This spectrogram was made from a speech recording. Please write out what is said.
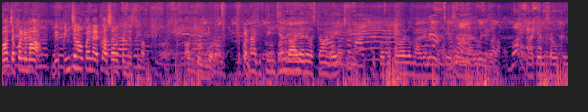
మా చెప్పండి మా మీ పింఛన్ పైన ఎట్లా హర్ష వ్యక్తం చేస్తున్నారు? చెప్పండి. నాకు పింఛన్ బాగానే వస్తూ ఉన్నాయి ఈ ప్రభుత్వ వాళ్ళు బాగానే చేసే ఉన్నారు. మాకేం సౌకర్యం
